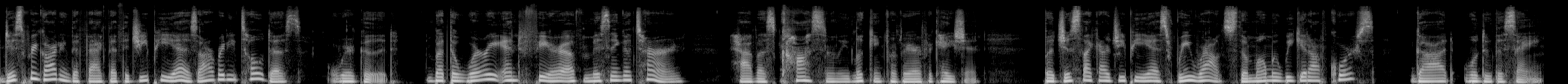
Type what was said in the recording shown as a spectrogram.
disregarding the fact that the GPS already told us we're good. But the worry and fear of missing a turn have us constantly looking for verification. But just like our GPS reroutes the moment we get off course, God will do the same.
